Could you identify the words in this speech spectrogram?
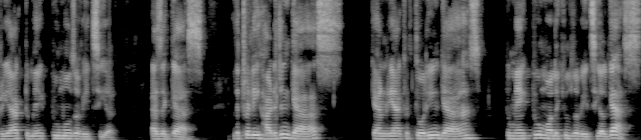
react to make 2 moles of hcl as a gas. Literally hydrogen gas can react with chlorine gas to make two molecules of hcl gas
